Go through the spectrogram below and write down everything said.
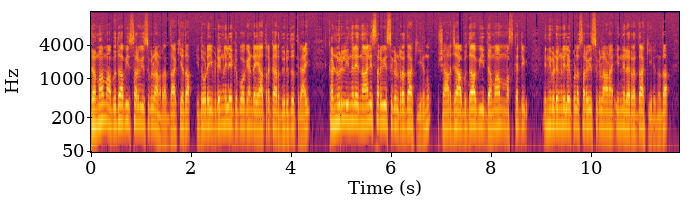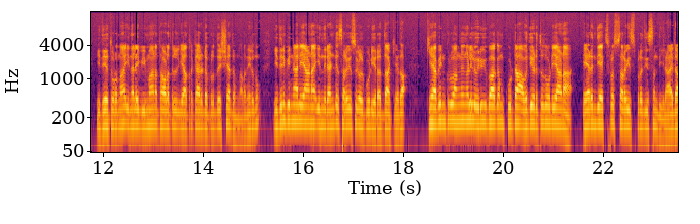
ദമാം അബുദാബി സർവീസുകളാണ് റദ്ദാക്കിയത്. ഇതോടെ ഇവിടങ്ങളിലേക്ക് പോകേണ്ട യാത്രക്കാർ ദുരിതത്തിലായി. കണ്ണൂരിൽ ഇന്നലെ നാല് സർവീസുകൾ റദ്ദാക്കിയിരുന്നു. Sharjah Abu Dhabi Dammam Muscat എന്നിവിടങ്ങളിലേക്കുള്ള സർവീസുകളാണ് ഇന്നലെ റദ്ദാക്കിയിരുന്നത്. ഇതേ തുടർന്ന് ഇന്നലെ വിമാനത്താവളത്തിൽ യാത്രക്കാരുടെ പ്രതിഷേധം നടന്നിരുന്നു. ഇതിന് പിന്നാലെയാണ് ഇന്ന് രണ്ട് സർവീസുകൾ കൂടി റദ്ദാക്കിയത്. ക്യാബിൻ ക്രൂ അംഗങ്ങളിൽ ഒരു വിഭാഗം കൂട്ട അവധിയെടുത്തതോടെയാണ് എയർ ഇന്ത്യ എക്സ്പ്രസ് സർവീസ് പ്രതിസന്ധിയിലായത്.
